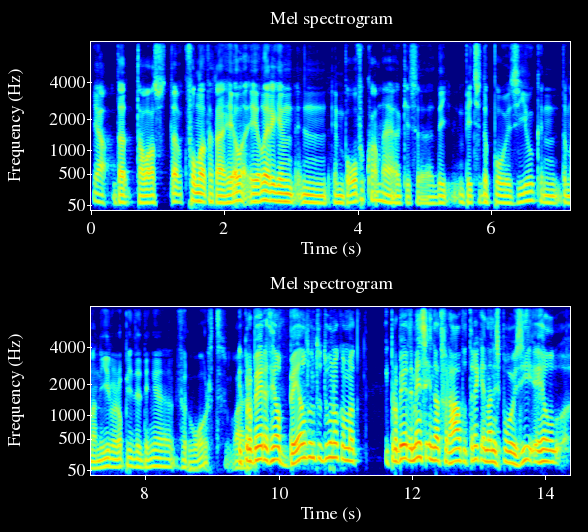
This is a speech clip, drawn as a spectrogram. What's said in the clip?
Ja, dat, dat was, dat, ik vond dat er dat heel, heel erg in, in, boven kwam eigenlijk. Is, uh, die, een beetje de poëzie ook en de manier waarop je de dingen verwoordt. Ik probeer het heel beeldend te doen ook, omdat ik probeer de mensen in dat verhaal te trekken. En dan is poëzie heel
